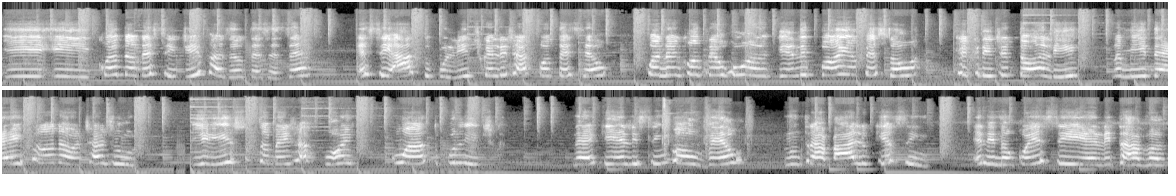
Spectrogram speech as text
E, e quando eu decidi fazer o TCC, esse ato político ele já aconteceu quando eu encontrei o Juan, que ele foi a pessoa que acreditou ali na minha ideia e falou: Não, eu te ajudo. E isso também já foi um ato político, né? Que ele se envolveu num trabalho que, assim, ele não conhecia, ele estava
